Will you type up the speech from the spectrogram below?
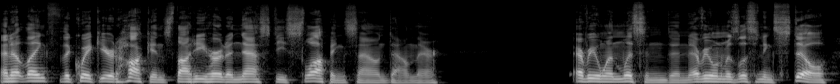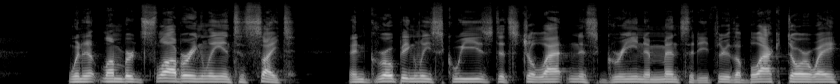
and at length the quick eared Hawkins thought he heard a nasty slopping sound down there. Everyone listened, and everyone was listening still, when it lumbered slobberingly into sight and gropingly squeezed its gelatinous green immensity through the black doorway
